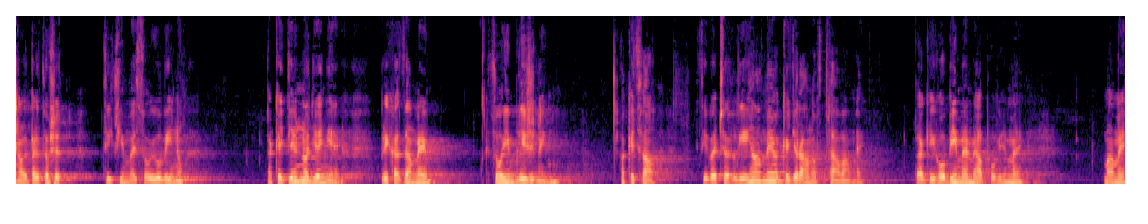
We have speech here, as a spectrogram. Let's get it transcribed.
ale preto, že cítime svoju vinu. A keď dennodenne prichádzame svojim bližným, a keď sa si večer líhame a keď ráno vstávame, tak ich objímeme a povieme, máme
